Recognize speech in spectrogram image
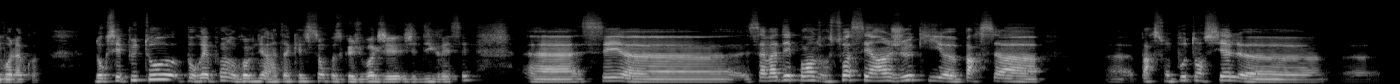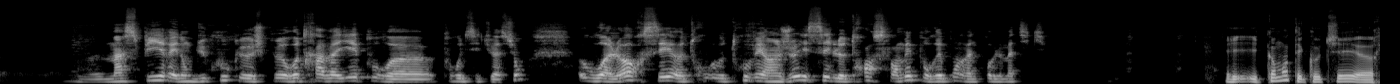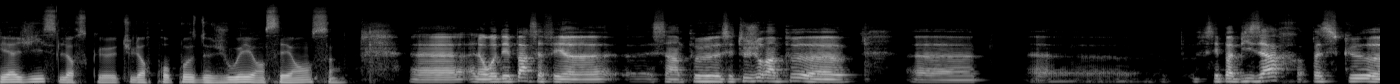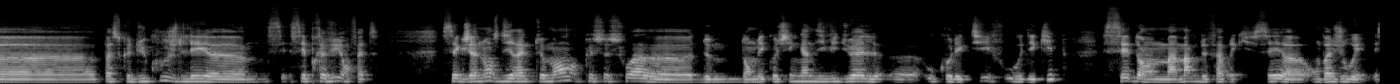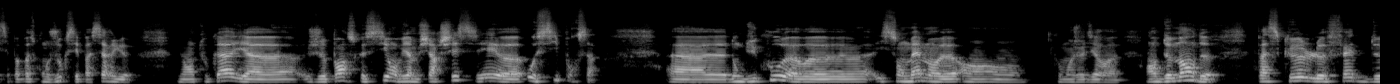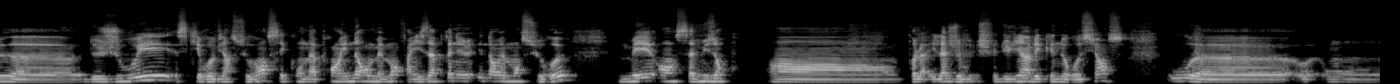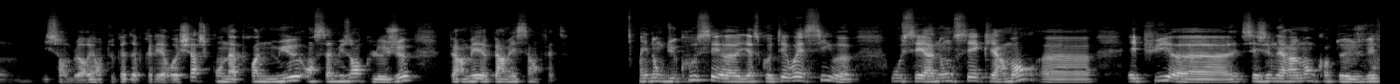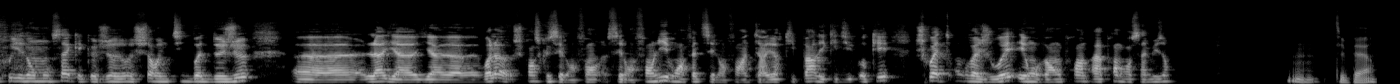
voilà quoi. Donc c'est plutôt pour répondre, revenir à ta question parce que je vois que j'ai digressé. Euh, c'est ça va dépendre. Soit c'est un jeu qui par sa par son potentiel m'inspire et donc du coup que je peux retravailler pour euh, pour une situation ou alors c'est euh, trouver un jeu et c'est le transformer pour répondre à une problématique. Et, comment tes coachés euh, réagissent lorsque tu leur proposes de jouer en séance? Alors au départ, ça fait, c'est un peu, c'est toujours un peu c'est pas bizarre parce que euh, parce que du coup je l'ai euh, c'est prévu en fait c'est que j'annonce directement que ce soit euh, de, dans mes coachings individuels ou collectifs ou d'équipe c'est dans ma marque de fabrique. C'est on va jouer. Et c'est pas parce qu'on joue que c'est pas sérieux. Mais en tout cas il y a je pense que si on vient me chercher c'est aussi pour ça. Donc du coup ils sont même en comment je veux dire, euh, en demande, parce que le fait de, euh, de jouer, ce qui revient souvent, c'est qu'on apprend énormément, enfin ils apprennent énormément sur eux, mais en s'amusant. En voilà et là je, fais du lien avec les neurosciences où euh, il semblerait en tout cas d'après les recherches qu'on apprenne mieux en s'amusant que le jeu permet permet ça en fait. Et donc du coup, c'est euh, il y a ce côté ouais si euh, où c'est annoncé clairement. Euh, et puis c'est généralement quand je vais fouiller dans mon sac et que je, sors une petite boîte de jeux. là, il y a, voilà, je pense que c'est l'enfant, c'est l'enfant libre en fait, c'est l'enfant intérieur qui parle et qui dit ok, chouette, on va jouer et on va en prendre, apprendre en s'amusant. Mmh, super.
